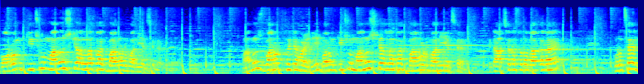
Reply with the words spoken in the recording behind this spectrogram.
বরং কিছু মানুষকে আল্লাহ পাক বানর বানিয়েছিলেন। মানুষ বানর থেকে হয়নি, বরং কিছু মানুষকে আল্লাহ পাক বানর বানিয়েছেন। এটা আছে না সূরা বাকারায়? পড়েছেন?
